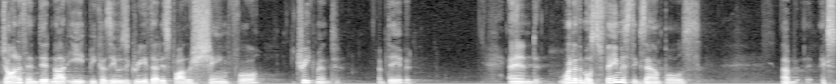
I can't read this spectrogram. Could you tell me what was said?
Jonathan did not eat because he was grieved at his father's shameful treatment of David. And one of the most famous examples of ex-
